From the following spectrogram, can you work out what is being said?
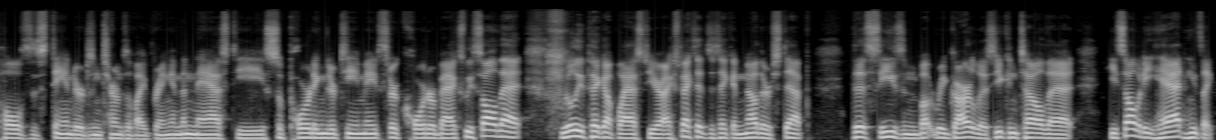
Poles the standards in terms of like bringing the nasty, supporting their teammates, their quarterbacks. We saw that really pick up last year. I expect it to take another step this season, but regardless, you can tell that he saw what he had and he's like,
